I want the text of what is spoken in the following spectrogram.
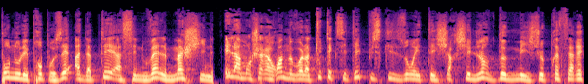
pour nous les proposer adaptées à ces nouvelles machines. Et là, mon cher Erwan, me voilà tout excité puisqu'ils ont été chercher l'un de mes jeux préférés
